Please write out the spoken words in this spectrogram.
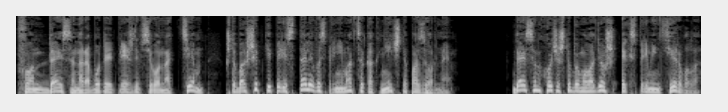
Фонд Дайсона работает прежде всего над тем, чтобы ошибки перестали восприниматься как нечто позорное. Дайсон хочет, чтобы молодежь экспериментировала,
